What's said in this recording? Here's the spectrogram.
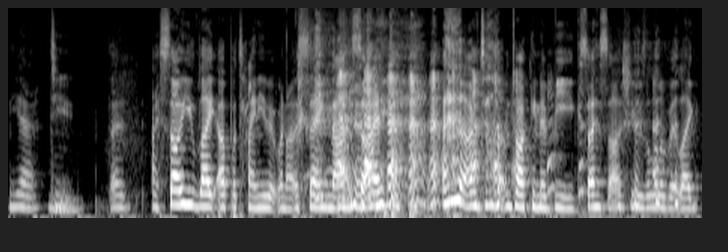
Yeah. Do you Mm. I, I saw you light up a tiny bit when I was saying that, so I, I'm, t- I'm talking to Bea because I saw she was a little bit like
